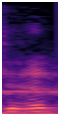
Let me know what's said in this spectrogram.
เสีย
